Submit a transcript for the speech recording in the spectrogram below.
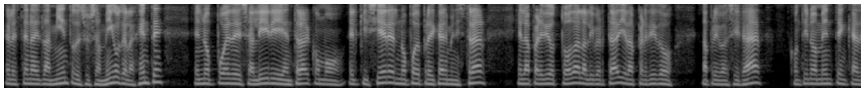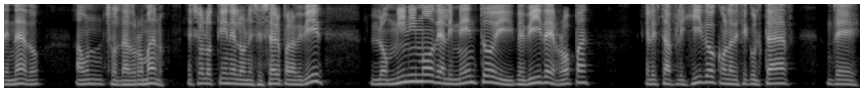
Él está en aislamiento de sus amigos, de la gente, él no puede salir y entrar como él quisiera, él no puede predicar y ministrar, él ha perdido toda la libertad y él ha perdido la privacidad, continuamente encadenado a un soldado romano. Él solo tiene lo necesario para vivir, lo mínimo de alimento y bebida y ropa. Él está afligido con la dificultad de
